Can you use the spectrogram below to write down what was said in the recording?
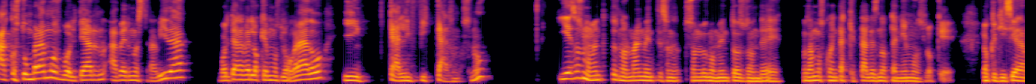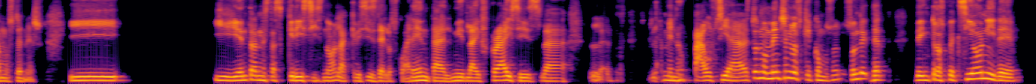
acostumbramos voltear a ver nuestra vida, voltear a ver lo que hemos logrado y calificarnos, ¿no? Y esos momentos normalmente son, son los momentos donde nos damos cuenta que tal vez no tenemos lo que, lo que quisiéramos tener. Y, y entran estas crisis, ¿no? La crisis de los 40, el midlife crisis, la, menopausia, estos momentos en los que como son, de, de introspección y de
